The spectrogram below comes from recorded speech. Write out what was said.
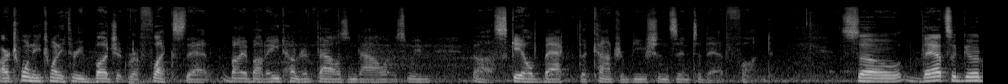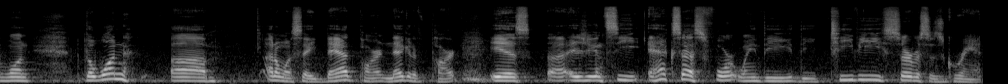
our 2023 budget reflects that by about $800,000. We've uh, scaled back the contributions into that fund. So that's a good one. The one, um, I don't want to say bad part, negative part, is, uh, as you can see, Access Fort Wayne, the, the TV services grant,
